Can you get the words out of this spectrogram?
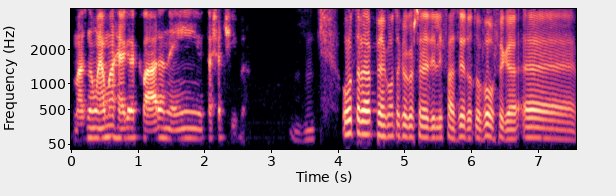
Mas não é uma regra clara nem taxativa. Uhum. Outra pergunta que eu gostaria de lhe fazer, doutor Wolfgang, é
